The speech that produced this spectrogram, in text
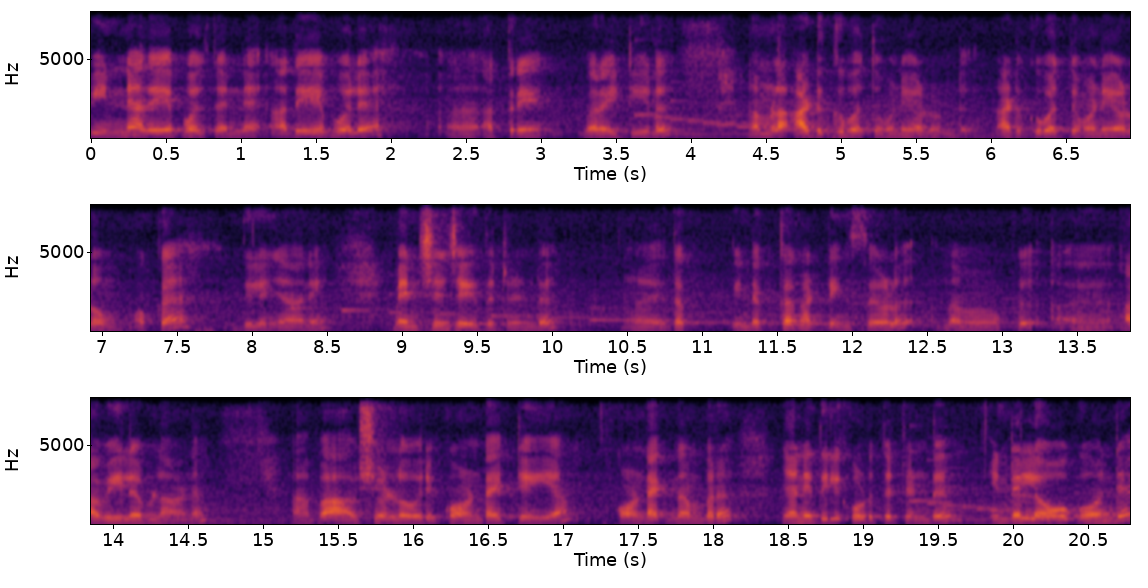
പിന്നെ അതേപോലെ തന്നെ അതേപോലെ അത്രയും വെറൈറ്റികൾ നമ്മൾ അടുക്ക് പത്ത് മണികളുണ്ട്. അടുക്ക് പത്ത് മണികളും ഒക്കെ ഇതിൽ ഞാൻ മെൻഷൻ ചെയ്തിട്ടുണ്ട്. ഇതൊക്കെ ഇതിന്റെയൊക്കെ കട്ടിങ്സുകൾ നമുക്ക് അവൈലബിൾ ആണ്. അപ്പോൾ ആവശ്യമുള്ളവർ കോണ്ടാക്റ്റ് ചെയ്യുക കോണ്ടാക്ട് നമ്പർ ഞാൻ ഇതിൽ കൊടുത്തിട്ടുണ്ട്. എന്റെ ലോഗോന്റെ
